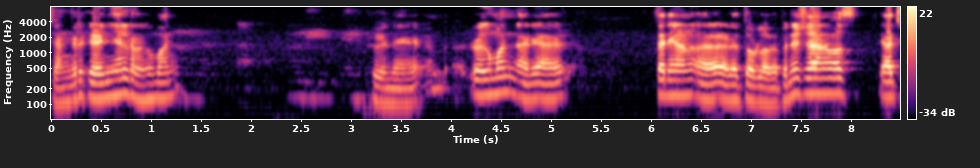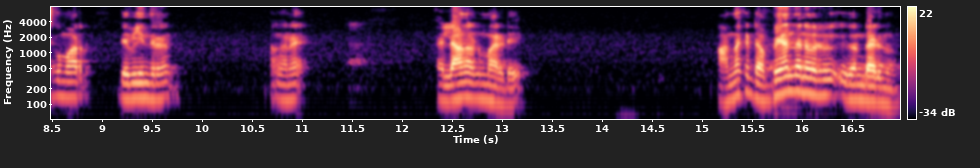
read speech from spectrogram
ശങ്കർ കഴിഞ്ഞാൽ റഹ്മാൻ. പിന്നെ റഹ്മാൻ തന്നെയാണ് അടുത്തുള്ളത്. പിന്നെ ഷാനവാസ് രാജ്കുമാർ രവീന്ദ്രൻ അങ്ങനെ എല്ലാ നടന്മാരുടെയും. അന്നൊക്കെ ഡബ് ചെയ്യാൻ തന്നെ ഒരു ഇതുണ്ടായിരുന്നു.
